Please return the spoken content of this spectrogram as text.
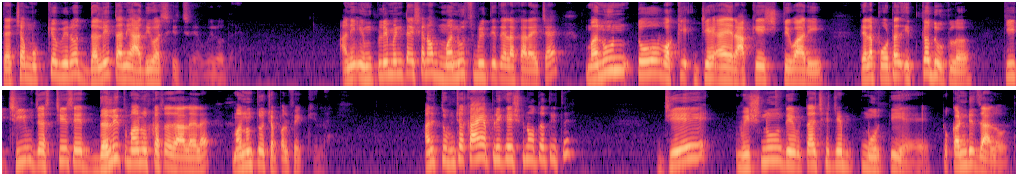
त्याचा मुख्य विरोध दलित आणि आदिवासीचे विरोध आहे. आणि इम्प्लिमेंटेशन ऑफ मनुस्मृती त्याला करायचं आहे. म्हणून तो वकील जे आहे राकेश तिवारी त्याला पोटात इतकं दुखलं की चीफ जस्टिस हे दलित माणूस कसं झालेला आहे म्हणून तो चप्पल फेक केला आणि तुमचं काय ॲप्लिकेशन होतं तिथे? जे विष्णू देवताचे जे मूर्ती आहे तो खंडित झालं होतं.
